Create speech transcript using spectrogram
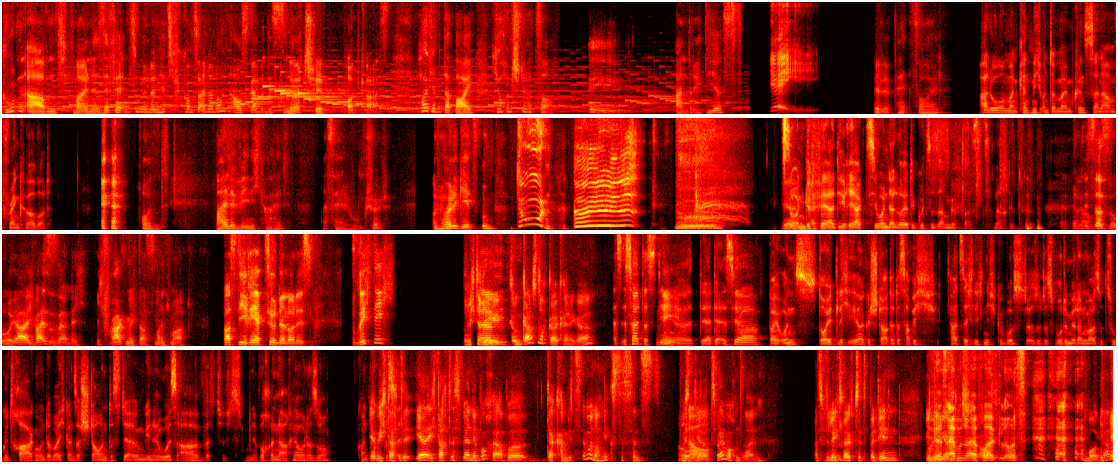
Guten Abend, meine sehr verehrten Zuhörenden. Herzlich willkommen zu einer neuen Ausgabe des Nerdship Podcasts. Heute mit dabei Jochen Störzer, Hey. André Diers, Yay! Philipp Petzold Hallo, man kennt mich unter meinem Künstlernamen Frank Herbert. und meine Wenigkeit Marcel Hugenschild. Und heute geht's um Dune! Äh! So Ja. ungefähr die Reaktion der Leute gut zusammengefasst nach dem Film. Genau. Ist das so? Ja, ich weiß es ja nicht. Ich frage mich das manchmal. Was die Reaktion der Leute ist. So richtig? So richtige Ähm, Reaktion gab es noch gar keine, gell? Das ist halt das Ding, Nee. äh, der, der ist ja bei uns deutlich eher gestartet. Das habe ich tatsächlich nicht gewusst. Also das wurde mir dann mal so zugetragen und da war ich ganz erstaunt, dass der irgendwie in den USA, was, eine Woche nachher oder so, konnte Ja, aber ich dachte, hin? ja, ich dachte, es wäre eine Woche, aber da kam jetzt immer noch nichts. Das sind Oh. müssten Genau. ja dann zwei Wochen sein. Also vielleicht Hm. läuft es jetzt bei denen Oder ist ja einfach nur auf, erfolglos. morgen ab.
